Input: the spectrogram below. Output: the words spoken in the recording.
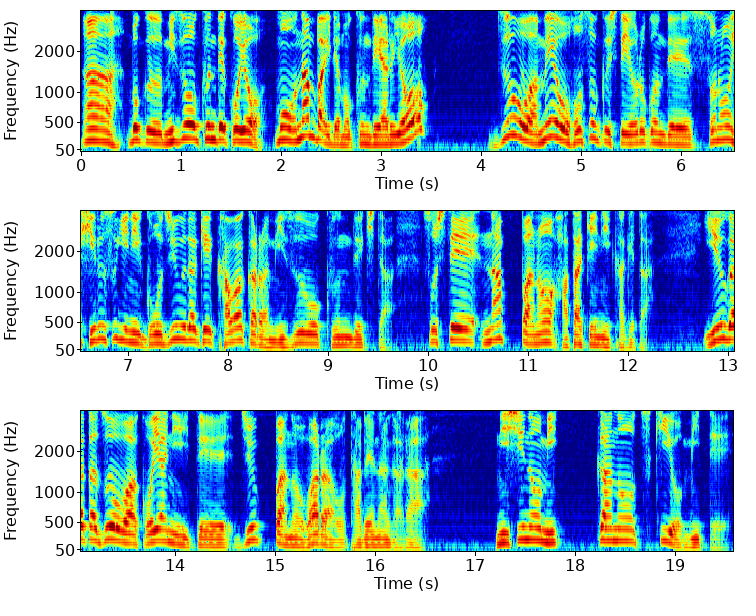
ああ僕水を汲んでこよう。もう何杯でも汲んでやるよ。象は目を細くして喜んでその昼過ぎに50だけ川から水を汲んできた。そしてナッパの畑にかけた。夕方象は小屋にいて10羽の藁を食べながら西の3日の月を見て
